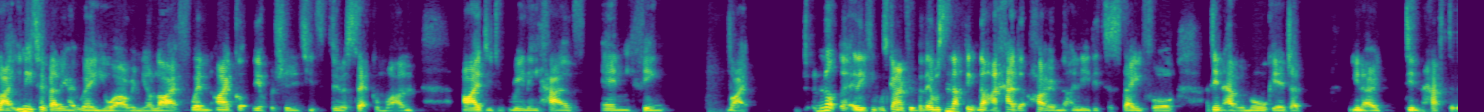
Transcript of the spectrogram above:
like you need to evaluate where you are in your life. When i got the opportunity to do a second one i didn't really have anything like not that anything was going through but there was nothing that i had at home that i needed to stay for. I didn't have a mortgage. I you know didn't have to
